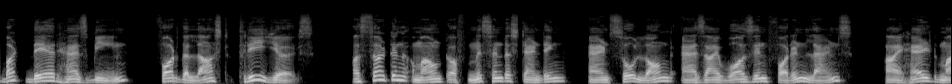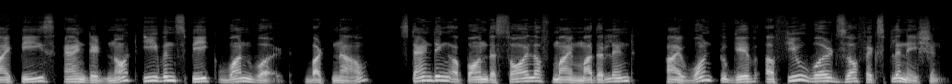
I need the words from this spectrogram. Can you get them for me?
But there has been, for the last three years, a certain amount of misunderstanding and so long as I was in foreign lands, I held my peace and did not even speak one word. But now, standing upon the soil of my motherland, I want to give a few words of explanation.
